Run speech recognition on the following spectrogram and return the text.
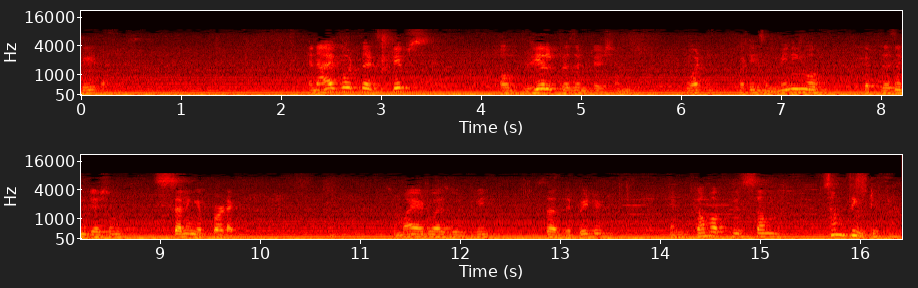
three times, and I got the tips of real presentation. What what is the meaning of the presentation? Selling a product. So my advice would be, sir, repeat it and come up with some something different.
